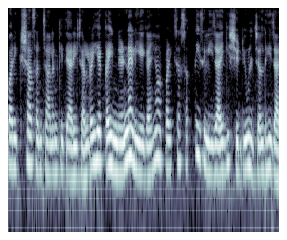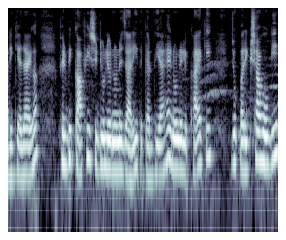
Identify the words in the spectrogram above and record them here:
परीक्षा संचालन की तैयारी चल रही है। कई निर्णय लिए गए हैं और परीक्षा सख्ती से ली जाएगी। शेड्यूल जल्द ही जारी किया जाएगा। फिर भी काफ़ी शेड्यूल इन्होंने जारी कर दिया है। इन्होंने लिखा है कि जो परीक्षा होगी,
